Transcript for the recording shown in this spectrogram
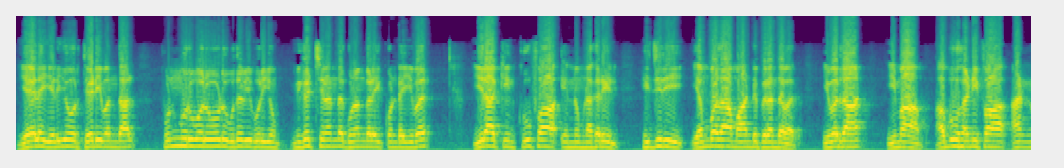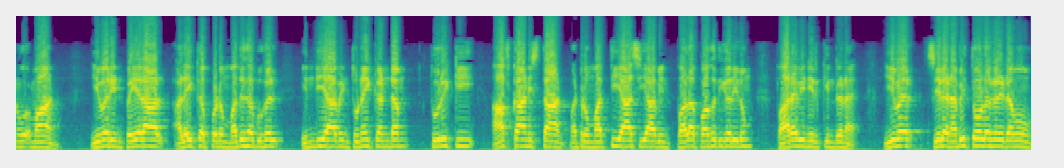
ஏழை எளியோர் தேடி வந்தால் புன்முறுவலோடு உதவி புரியும் மிகச்சிறந்த குணங்களை கொண்ட இவர் ஈராக்கின் கூஃபா என்னும் நகரில் ஹிஜ்ரி எண்பதாம் ஆண்டு பிறந்தவர். இவர்தான் இமாம் அபு ஹனிஃபா அன் நுமான் இவரின் பெயரால் அழைக்கப்படும் மதுகபுகள் இந்தியாவின் துணைக்கண்டம் துருக்கி ஆப்கானிஸ்தான் மற்றும் மத்திய ஆசியாவின் பல பகுதிகளிலும் பரவி நிற்கின்றன. இவர் சில நபித்தோழர்களிடமும்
